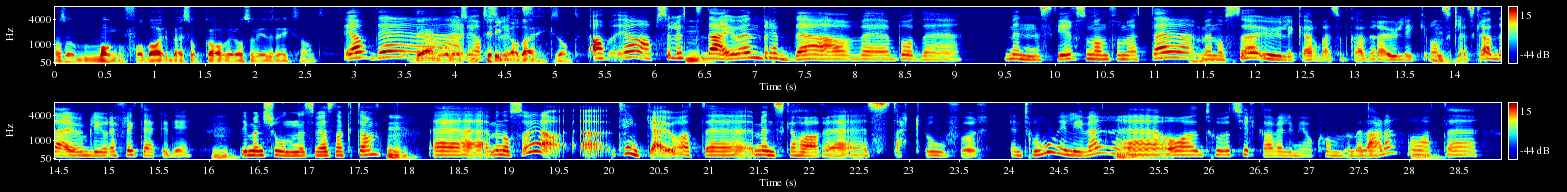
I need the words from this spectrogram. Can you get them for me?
altså mangfold av arbeidsoppgaver osv. Ikke sant? ja, det, Det er noe av det som trigga deg, ikke sant? Ja, absolutt. Mm. Det er jo en bredde av eh, både mennesker som man får møte, Mm. men også ulike arbeidsoppgaver av ulik vanskelighetsgrad. Det er jo, blir jo reflektert i de Mm. dimensjonene som vi har snakket om. Mm. Eh, men også ja, eh, tenker jeg jo at eh, mennesket har eh, et sterkt behov for en tro i livet, eh, og tror at kirka har veldig mye å komme med der, da. Og at eh,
